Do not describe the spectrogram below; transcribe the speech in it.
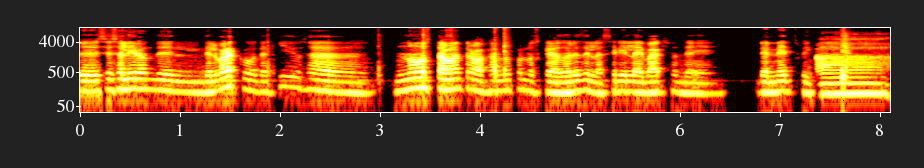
eh, se salieron del, del barco de aquí, o sea, no estaban trabajando con los creadores de la serie live action de, de Netflix. Ah,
